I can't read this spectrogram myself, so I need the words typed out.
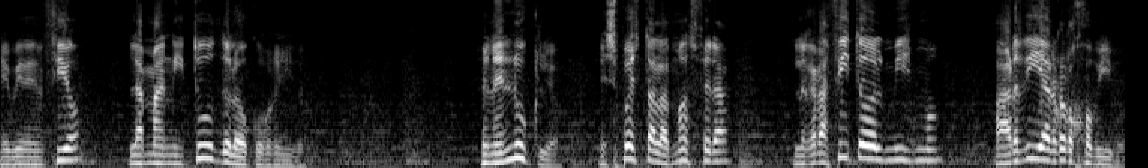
evidenció la magnitud de lo ocurrido. En el núcleo, expuesto a la atmósfera, el grafito del mismo ardía rojo vivo,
